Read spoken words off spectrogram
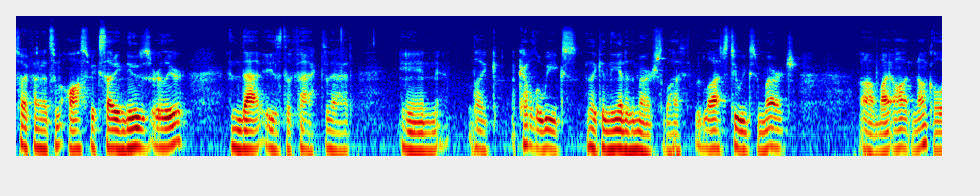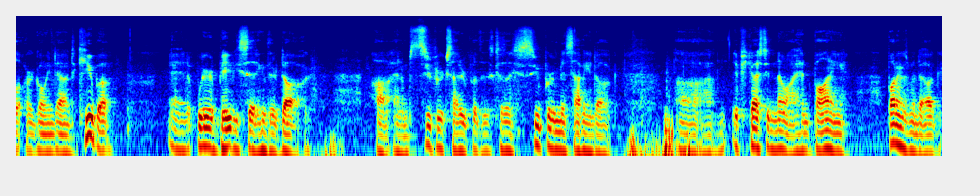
So I found out some awesome, exciting news earlier, and that is the fact that in like a couple of weeks, like in the end of the March, the last, the last two weeks of March, uh, my aunt and uncle are going down to Cuba, and we're babysitting their dog. Uh, and I'm super excited about this because I super miss having a dog. Uh, if you guys didn't know, I had Bonnie. Bonnie was my dog,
